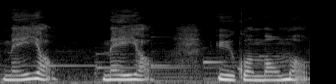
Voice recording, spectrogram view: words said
没有，没有遇过某某。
